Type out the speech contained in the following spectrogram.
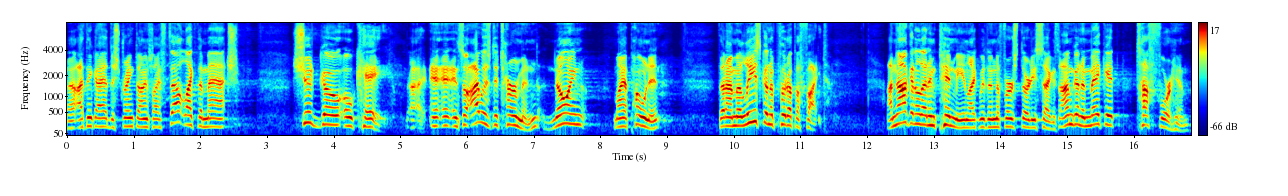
uh, I think I had the strength on him, so I felt like the match should go okay. Uh, and, and so I was determined, knowing my opponent, that I'm at least going to put up a fight. I'm not going to let him pin me like within the first 30 seconds. I'm going to make it tough for him.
